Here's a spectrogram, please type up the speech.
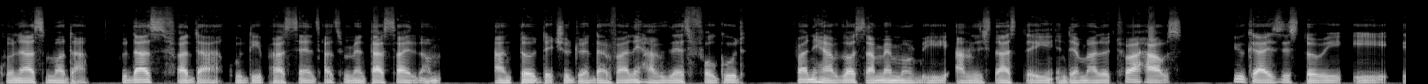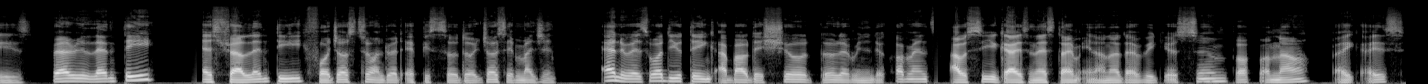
Kunal's mother. Kunal's father, Kuldeep, has sent her to mental asylum and told the children that Vani have left for good. Vani have lost her memory and is now staying in the Malhotra house. You guys, this story is very lengthy, extra lengthy for just 200 episodes or just imagine Anyways, what do you think about the show? Do let me know in the comments. I will see you guys next time in another video soon. But for now, bye guys.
